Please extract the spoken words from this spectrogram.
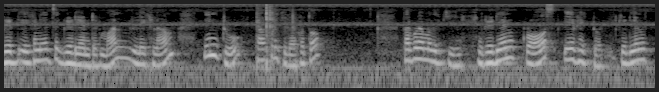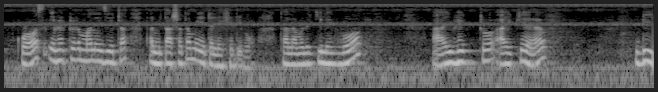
গ্রেড এখানে হচ্ছে গ্রেডিয়েন্টের মান লিখলাম ইনটু তারপরে কি দেখো তো? তারপরে আমাদের কি? Gradient cross A vector gradient cross A ভেক্টরের মানে যে এটা, আমি তার সাথে আমি এটা লিখে দিব। তাহলে আমাদের কি লিখব? I vector I cap D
